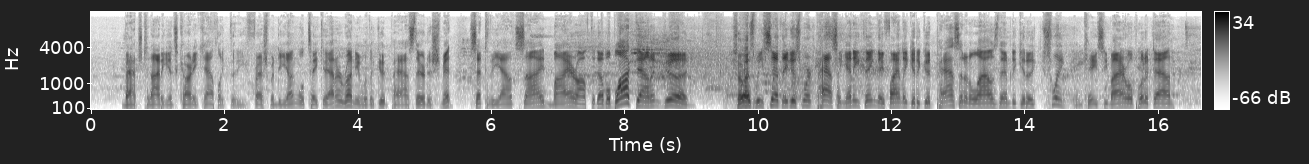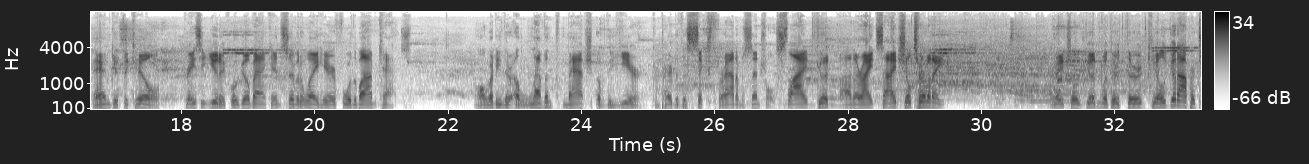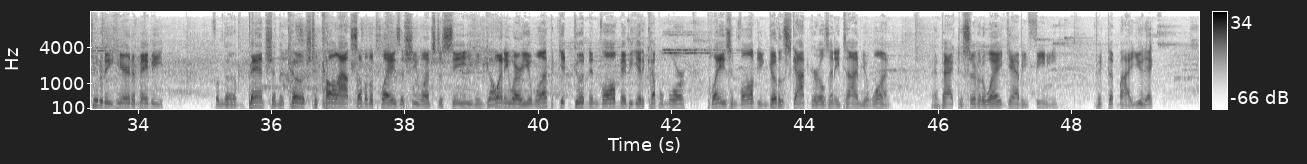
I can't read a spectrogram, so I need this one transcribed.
match tonight against Kearney Catholic. The freshman DeYoung will take it out and Runyon with a good pass there to Schmidt. Set to the outside. Meyer off the double block down and good. So as we said, they just weren't passing anything. They finally get a good pass and it allows them to get a swing. And Casey Meyer will put it down and get the kill. Gracie Udick will go back and serve it away here for the Bobcats. Already their 11th match of the year compared to the sixth for Adams Central. Slide Gooden on the right side. She'll terminate. Rachel Gooden with her third kill. Good opportunity here to maybe from the bench and the coach to call out some of the plays that she wants to see. You can go anywhere you want, but get Gooden involved, maybe get a couple more plays involved. You can go to the Scott girls anytime you want. And back to serve it away, Gabby Feeney. Picked up by Udick.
